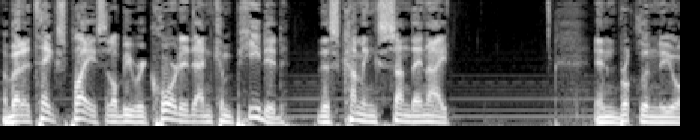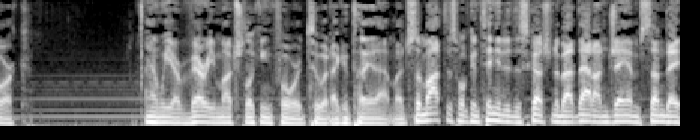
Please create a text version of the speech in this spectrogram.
But it takes place. It'll be recorded and competed this coming Sunday night in Brooklyn, New York. And we are very much looking forward to it, I can tell you that much. So Matis will continue the discussion about that on JM Sunday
